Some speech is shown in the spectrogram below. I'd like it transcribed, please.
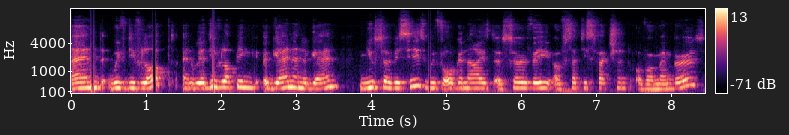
And we've developed and we're developing again and again new services. We've organized a survey of satisfaction of our members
